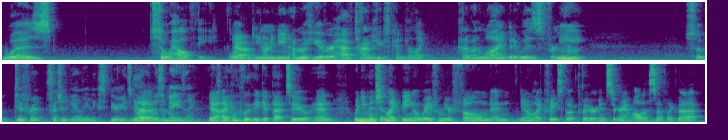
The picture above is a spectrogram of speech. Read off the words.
was so healthy. Like, Yeah. you know what I mean? I don't know if you ever have times you just kind of, kind of like kind of unwind, but it was for me Mhm. So different, such an alien experience, but Yeah. it was amazing. It Yeah, was I completely get that too. And when you mention like being away from your phone and you know like Facebook, Twitter, Instagram, all that stuff like that,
